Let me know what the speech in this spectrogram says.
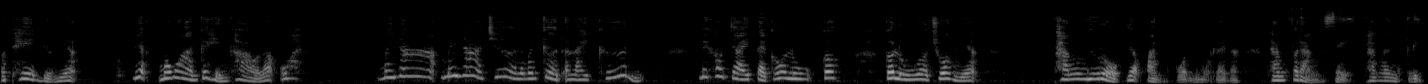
ประเทศเดี๋ยวนี้เนี่ยเมื่อวานก็เห็นข่าวแล้วโอ้ยไม่น่าไม่น่าเชื่อแล้วมันเกิดอะไรขึ้น ไม่เข้าใจแต่ก็รู้ก็ก็รู้ว่าช่วงเนี้ยทั้งยุโรปเนี่ยปั่นป่วนไปหมดเลยนะทั้งฝรั่งเศสทั้งอังกฤษ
